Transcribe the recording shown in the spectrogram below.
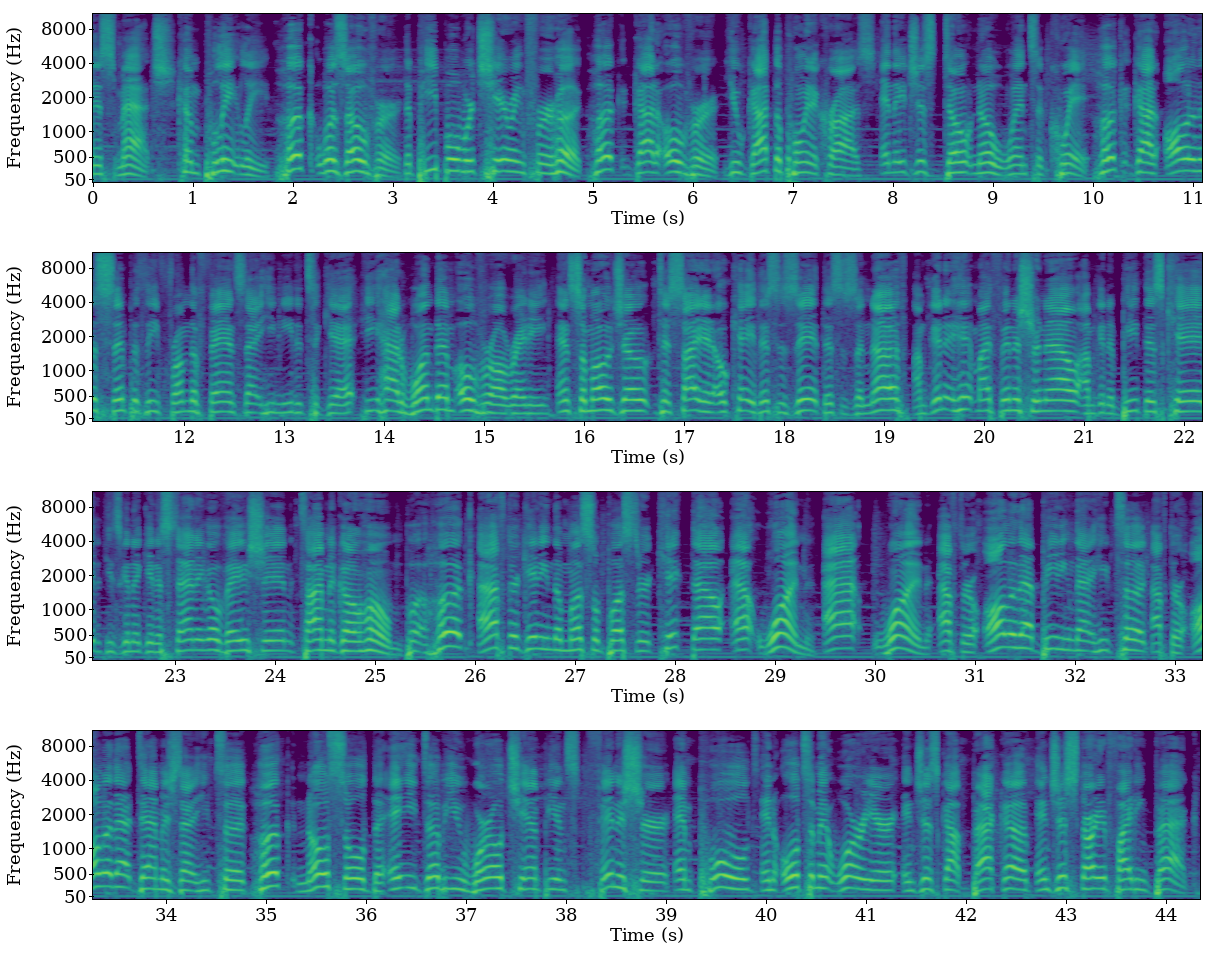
this match completely. Hook was over. The people were cheering for Hook. Hook got over. You got the point across, and they just don't know when to quit. Hook got all of the sympathy from the fans that he needed to get. He had won them over already, and Samoa Joe decided, okay, this is it. This is enough. I'm gonna hit my finisher now. I'm gonna beat this kid. He's gonna get a standing ovation. Time to go home. But Hook, after getting the muscle buster, kicked out at one. At one. After all of that beating that he took, after all of that damage that he took, Hook no sold the AEW World Champions finisher and pulled an Ultimate Warrior and just got back up and just started fighting back.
